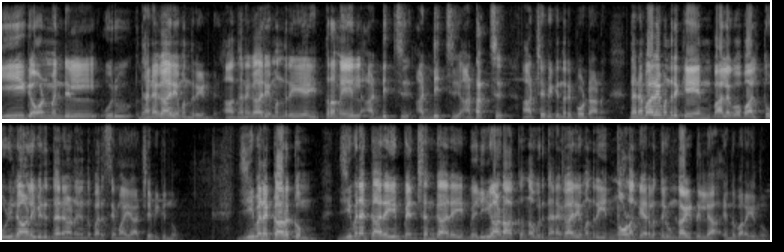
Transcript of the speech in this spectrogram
ഈ ഗവൺമെന്റിൽ ഒരു ധനകാര്യമന്ത്രിയുണ്ട്. ആ ധനകാര്യമന്ത്രിയെ ഇത്രമേൽ അടിച്ച് അടിച്ച് അടച്ച് ആക്ഷേപിക്കുന്ന റിപ്പോർട്ടാണ്. ധനകാര്യമന്ത്രി കെ എൻ ബാലഗോപാൽ തൊഴിലാളി വിരുദ്ധനാണ് എന്ന് പരസ്യമായി ആക്ഷേപിക്കുന്നു. ജീവനക്കാർക്കും ജീവനക്കാരെയും പെൻഷൻകാരെയും ബലിയാടാക്കുന്ന ഒരു ധനകാര്യമന്ത്രി ഇന്നോളം കേരളത്തിൽ ഉണ്ടായിട്ടില്ല എന്ന് പറയുന്നു.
